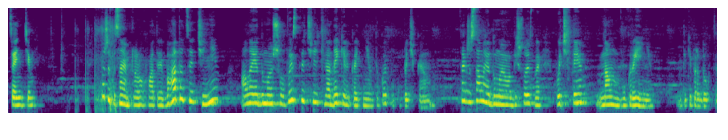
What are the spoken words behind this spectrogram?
центів. Можете самі прорахувати, багато це чи ні. Але я думаю, що вистачить на декілька днів такої покупочки. Так же само, я думаю, обійшлось би почти нам в Україні такі продукти.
